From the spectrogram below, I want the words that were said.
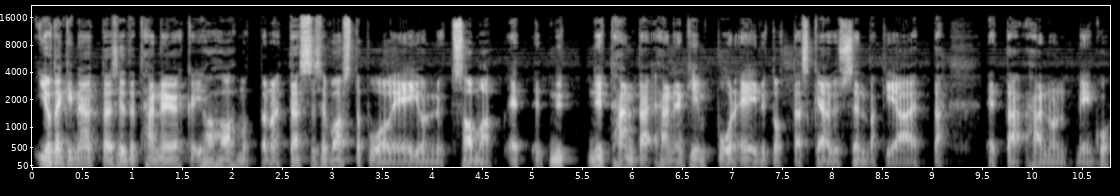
jotenkin näyttää siltä, että hän ei ole ehkä ihan hahmottanut, että tässä se vastapuoli ei ole nyt sama, että et nyt, nyt häntä, hänen kimppuun ei nyt ole tässä käyty sen takia, että että hän on niin kuin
